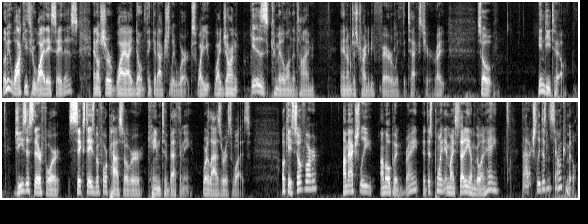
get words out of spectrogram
Let me walk you through why they say this, and I'll show why I don't think it actually works, why, you, why John is committal on the time. And I'm just trying to be fair with the text here, right? So, in detail, Jesus, therefore, six days before Passover, came to Bethany, where Lazarus was. okay, so far I'm actually I'm open, right? At this point in my study, I'm going, hey, that actually doesn't sound committal.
